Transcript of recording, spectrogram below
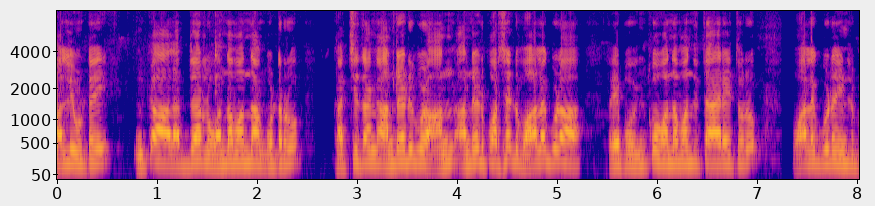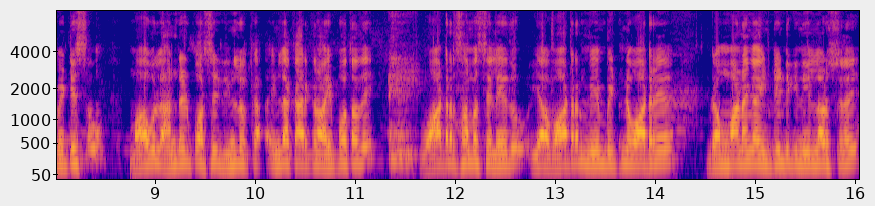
మళ్ళీ ఉంటాయి. ఇంకా లబ్ధిదారులు వంద మంది అనుకుంటారు. ఖచ్చితంగా హండ్రెడ్ కూడా హండ్రెడ్ పర్సెంట్ వాళ్ళకు కూడా రేపు ఇంకో వంద మంది తయారవుతారు. వాళ్ళకు కూడా ఇండ్లు పెట్టిస్తాం. మా ఊళ్ళో హండ్రెడ్ పర్సెంట్ ఇండ్లు ఇండ్ల కార్యక్రమం అయిపోతుంది. వాటర్ సమస్య లేదు. ఇలా వాటర్ మేము పెట్టిన వాటరే బ్రహ్మాండంగా ఇంటింటికి నీళ్ళు నడుస్తున్నాయి.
